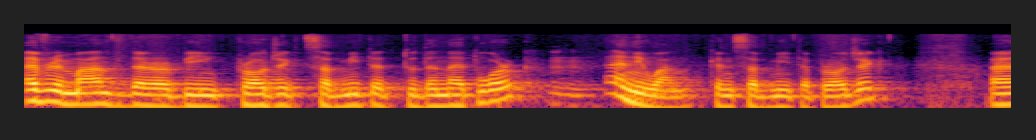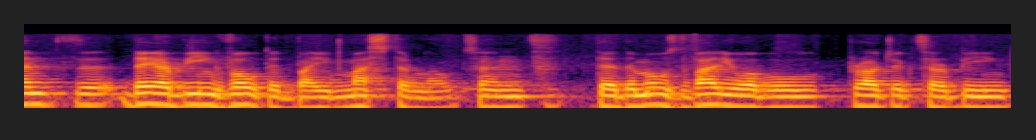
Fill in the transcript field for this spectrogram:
every month there are being projects submitted to the network. Mm-hmm. Anyone can submit a project, and uh, they are being voted by master nodes. And the, the most valuable projects are being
